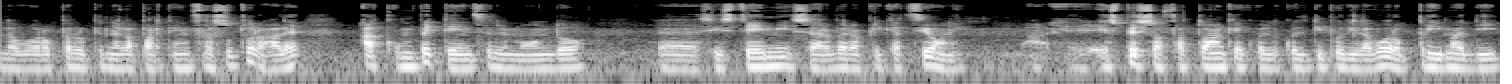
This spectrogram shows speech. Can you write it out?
lavoro proprio nella parte infrastrutturale, ha competenze nel mondo eh, sistemi, server, applicazioni e spesso ha fatto anche quel, quel tipo di lavoro prima di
